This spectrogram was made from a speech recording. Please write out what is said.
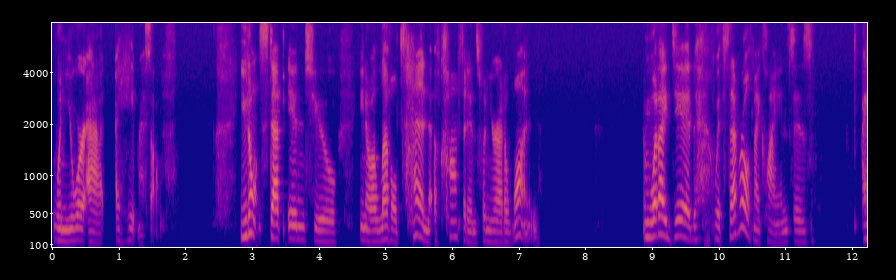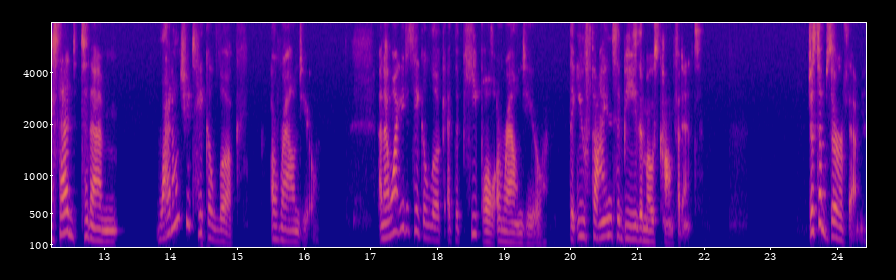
when you're at I hate myself. You don't step into, you know, a level 10 of confidence when you're at a 1. And what I did with several of my clients is I said to them, why don't you take a look around you? And I want you to take a look at the people around you that you find to be the most confident. Just observe them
